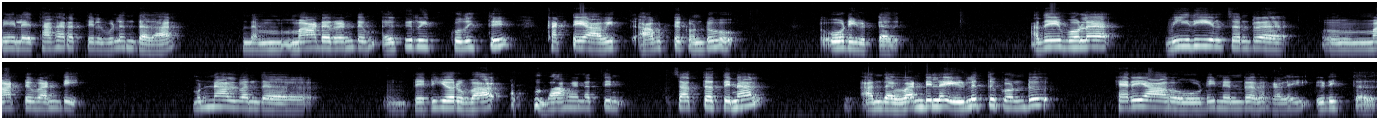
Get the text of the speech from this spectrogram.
மேலே தகரத்தில் விழுந்ததால் இந்த மாடு ரெண்டும் எகிரி குதித்து கட்டையை அவி அவிட்டு கொண்டு ஓடிவிட்டது. அதே போல வீதியில் சென்ற மாட்டு வண்டி முன்னால் வந்த பெரியொரு வா வாகனத்தின் சத்தத்தினால் அந்த வண்டில இழுத்து கொண்டு கரையாக ஓடி நின்றவர்களை இடித்தது.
